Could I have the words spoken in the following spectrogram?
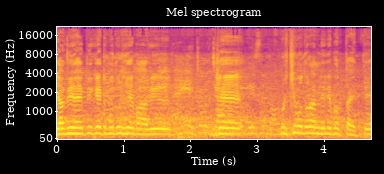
या व्ही आय पी गेटमधून हे भावी जे खुर्चीमधून आणलेले भक्त आहेत ते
